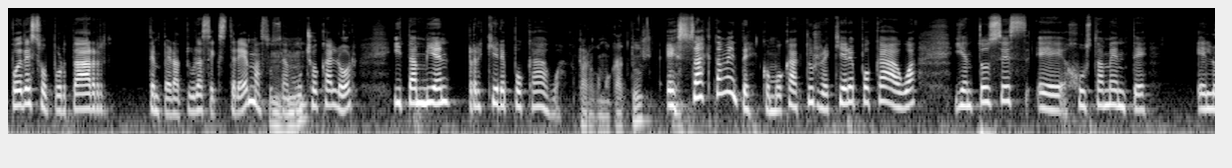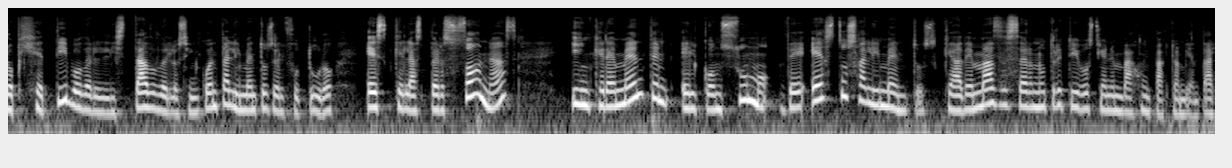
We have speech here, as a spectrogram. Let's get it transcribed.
puede soportar temperaturas extremas, o sea, mucho calor, y también requiere poca agua. Claro, como cactus. Exactamente, como cactus requiere poca agua, y entonces eh, justamente el objetivo del listado de los 50 alimentos del futuro es que las personas incrementen el consumo de estos alimentos que además de ser nutritivos tienen bajo impacto ambiental.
